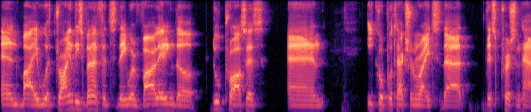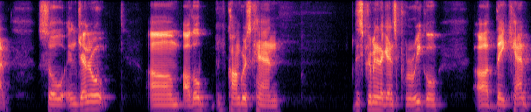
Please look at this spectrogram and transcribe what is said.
And by withdrawing these benefits, they were violating the due process and equal protection rights that this person had. So, in general, um, although Congress can discriminate against Puerto Rico, uh, they can't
